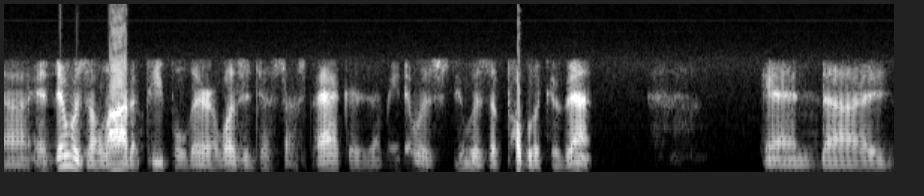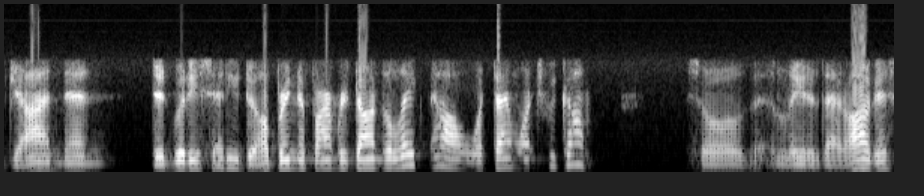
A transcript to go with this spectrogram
uh, and there was a lot of people there. It wasn't just us Packers. I mean, it was it was a public event. And uh, John then did what he said he'd do. I'll bring the farmers down to the lake now. What time once we come? So later that August,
